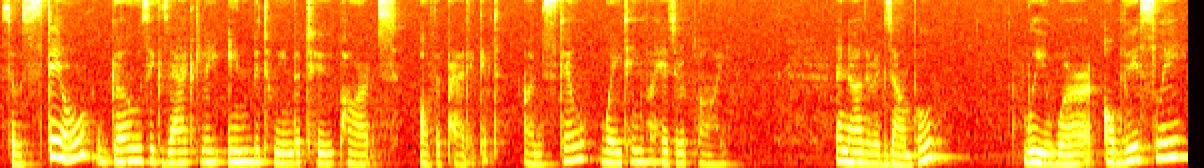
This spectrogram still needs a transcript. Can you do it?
So still goes exactly in between the two parts of the predicate. I'm still waiting for his reply. Another example, we were obviously,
